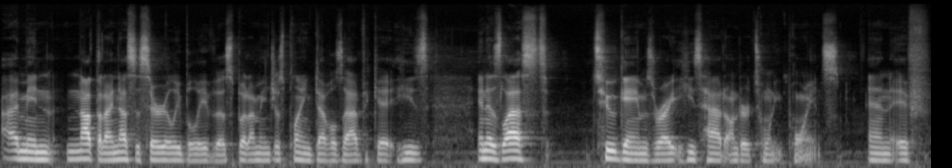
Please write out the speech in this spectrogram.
I mean, not that I necessarily believe this, but I mean, just playing devil's advocate, he's in his last two games, right? He's had under 20 points, and if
